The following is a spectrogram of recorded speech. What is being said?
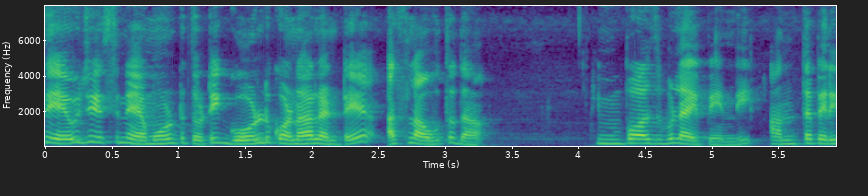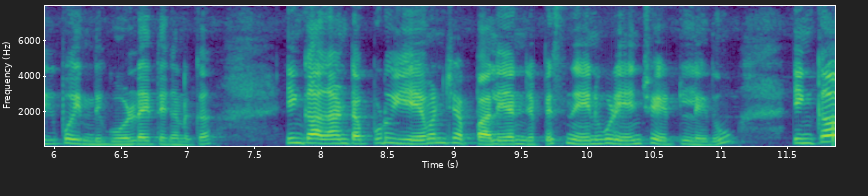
సేవ్ చేసిన అమౌంట్ తోటి గోల్డ్ కొనాలంటే అసలు అవుతుందా? ఇంపాసిబుల్ అయిపోయింది. అంత పెరిగిపోయింది గోల్డ్ అయితే కనుక ఇంకా అలాంటప్పుడు ఏమని చెప్పాలి అని చెప్పేసి నేను కూడా ఏం చేయట్లేదు. ఇంకా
